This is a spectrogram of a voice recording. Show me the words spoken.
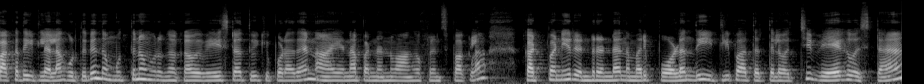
பக்கத்து வீட்டிலலாம் கொடுத்துட்டு இந்த முத்தின முருங்கைக்காவை வேஸ்ட்டாக தூக்கி போடாத நான் என்ன பண்ணேன்னு வாங்க ஃப்ரெண்ட்ஸ் பார்க்கலாம். கட் பண்ணி ரெண்டு ரெண்டாக இந்த மாதிரி பொழந்து இட்லி பாத்திரத்தில் வச்சு வேக வச்சிட்டேன்.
